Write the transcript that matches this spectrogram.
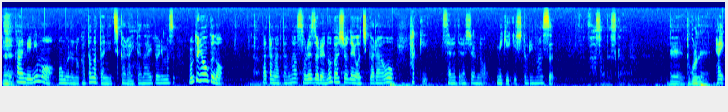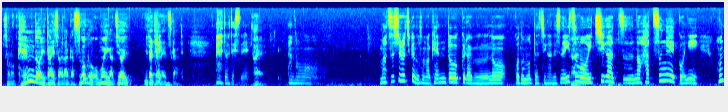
ええ。管理にも大室の方々に力いただいております。本当に多くの方々がそれぞれの場所でお力を発揮されてらっしゃるのを見聞きしております。あそうですか。でところで、はい。その剣道に対してはなんかすごく思いが強いみたいじゃないですか。あのですね。はい、あの松代地区のその剣道クラブの子どもたちがですねい。つも1月の初稽古に本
